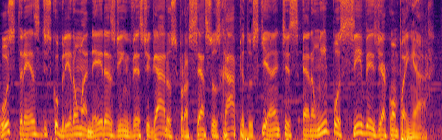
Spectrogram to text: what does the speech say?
Os três descobriram maneiras de investigar os processos rápidos que antes eram impossíveis de acompanhar.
